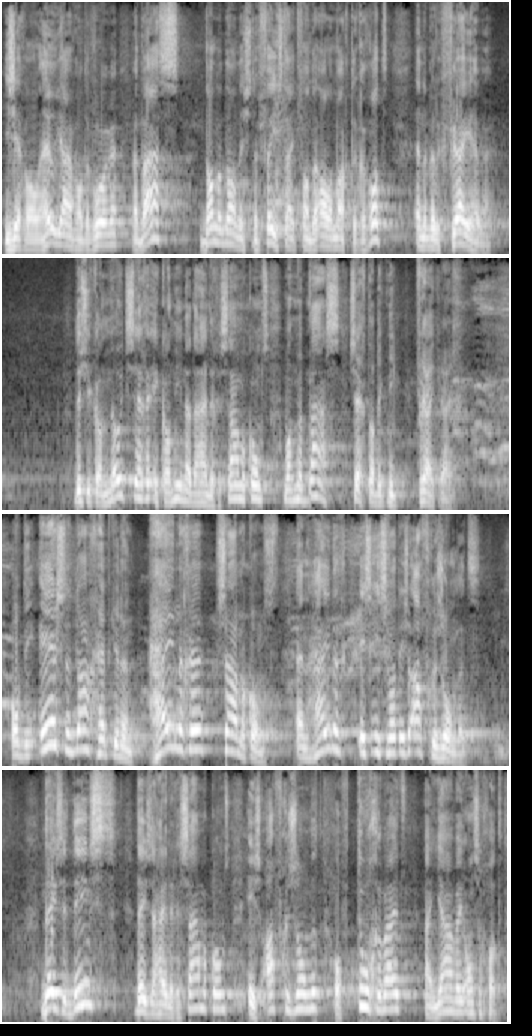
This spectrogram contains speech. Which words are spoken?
Je zegt al een heel jaar van tevoren, mijn baas, dan en dan is het een feesttijd van de Allemachtige God en dan wil ik vrij hebben. Dus je kan nooit zeggen, ik kan niet naar de heilige samenkomst, want mijn baas zegt dat ik niet vrij krijg. Op die eerste dag heb je een heilige samenkomst. En heilig is iets wat is afgezonderd. Deze dienst, deze heilige samenkomst, is afgezonderd of toegewijd aan Yahweh onze God.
